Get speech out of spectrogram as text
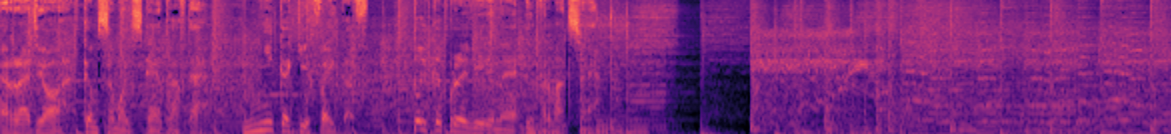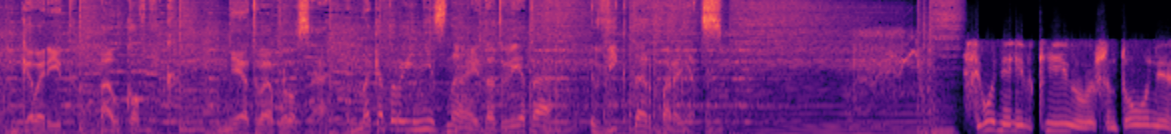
Радио «Комсомольская правда». Никаких фейков. Только проверенная информация. Говорит полковник. Нет вопроса, на который не знает ответа Виктор Баранец. Сегодня и в Киеве, в Вашингтоне,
